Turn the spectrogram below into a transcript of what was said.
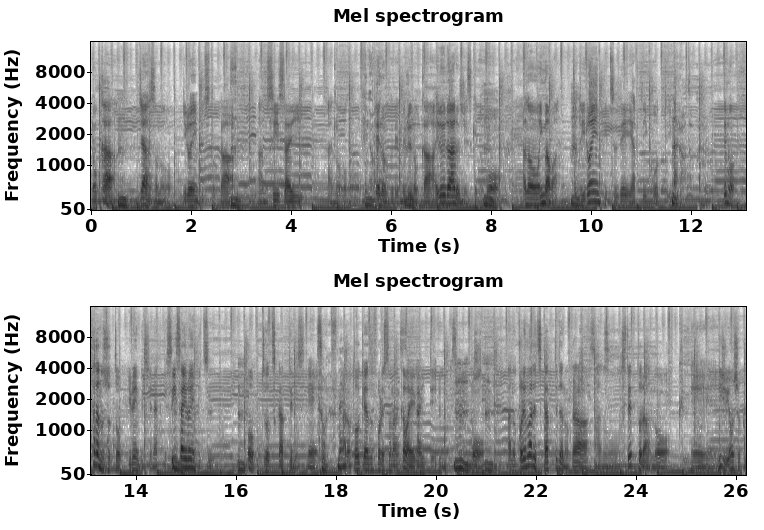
のか、うん。じゃあその色鉛筆とか、あの水彩あの絵の具。で塗るのか、いろいろあるんですけども、あの今はちょっと色鉛筆でやっていこうっていう、なるほど、でもただのちょっと色鉛筆じゃなくて水彩色鉛筆うん、をちょっと使ってですね、そうですね。あの東京アズフォレストなんかは描いているんですけども、あのこれまで使ってたのがあのステッドラーの、えー24色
